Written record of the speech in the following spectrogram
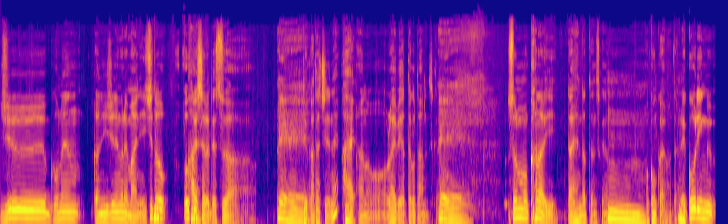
15年か20年ぐらい前に一度オーケストラでツアーっていう形でね、はい、あのライブやったことあるんですけど、えー、それもかなり大変だったんですけど今回はまたレコーディング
